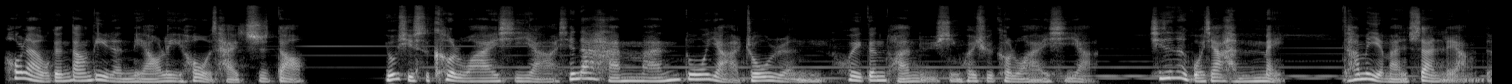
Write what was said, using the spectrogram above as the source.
后来我跟当地人聊了以后，我才知道。尤其是克罗埃西亚，现在还蛮多亚洲人会跟团旅行，会去克罗埃西亚。其实那个国家很美，他们也蛮善良的。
